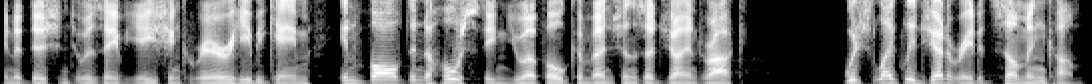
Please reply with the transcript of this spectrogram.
In addition to his aviation career, he became involved in hosting UFO conventions at Giant Rock, which likely generated some income.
